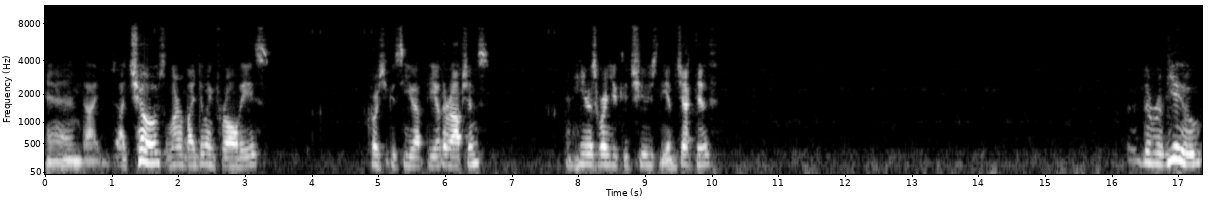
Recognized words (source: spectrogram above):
And I, I chose Learn by Doing for all these. Of course, you can see you have the other options. And here's where you could choose the objective. The review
